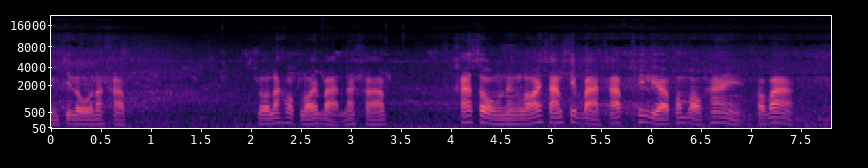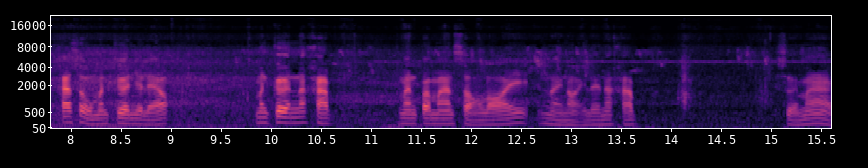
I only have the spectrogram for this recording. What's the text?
1กิโลนะครับโลละ 600 บาทนะครับ ค่าส่ง 130 บาทครับ ที่เหลือผมบอกให้ เพราะว่าค่าส่งมันเกินอยู่แล้ว มันเกินนะครับ มันประมาณ 200 หน่อยๆเลยนะครับ สวยมาก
